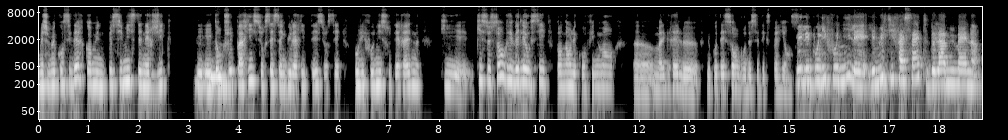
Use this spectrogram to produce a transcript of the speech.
mais je me considère comme une pessimiste énergique et, donc je parie sur ces singularités, sur ces polyphonies souterraines qui, qui se sont révélées aussi pendant le confinement, euh, malgré le, le, côté sombre de cette expérience. Mais les polyphonies, les, les multifacettes de l'âme humaine,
